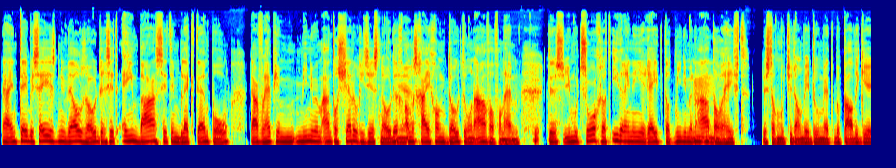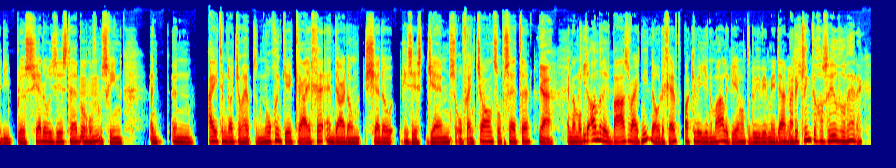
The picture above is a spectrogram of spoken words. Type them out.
Ja, in TBC is het nu wel zo. Er zit één baas zit in Black Temple. Daarvoor heb je een minimum aantal Shadow Resist nodig. Ja. Anders ga je gewoon dood door een aanval van hem. Dus je moet zorgen dat iedereen in je raid dat minimum Mm. aantal heeft. Dus dat moet je dan weer doen met bepaalde gear die plus Shadow Resist hebben. Of Mhm. misschien een, een item dat je al hebt nog een keer krijgen. En daar dan Shadow Resist gems of enchants op zetten. Ja, En dan op de andere baas waar je het niet nodig hebt, pak je weer je normale gear. Want dan doe je weer meer damage. maar dat klinkt toch als heel veel werk.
